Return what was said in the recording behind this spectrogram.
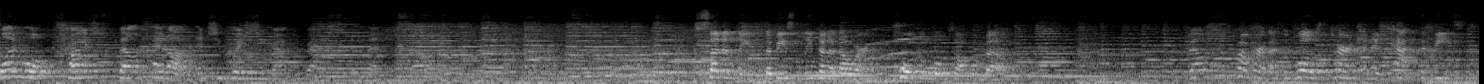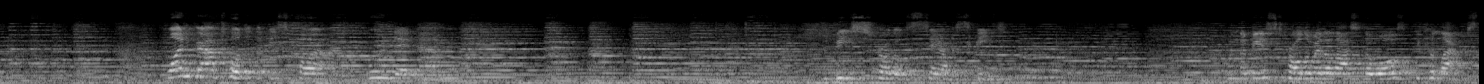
One wolf charged Belle head on, and she wished she grabbed a branch to defend herself. Suddenly, the beast leaped out of nowhere and pulled the wolves off of Belle. Belle took cover as the wolves turned and attacked the beast. One grabbed hold of the beast's forearm, wounded him. The beast struggled to stay on his feet. When the beast crawled away the last of the wolves, he collapsed,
